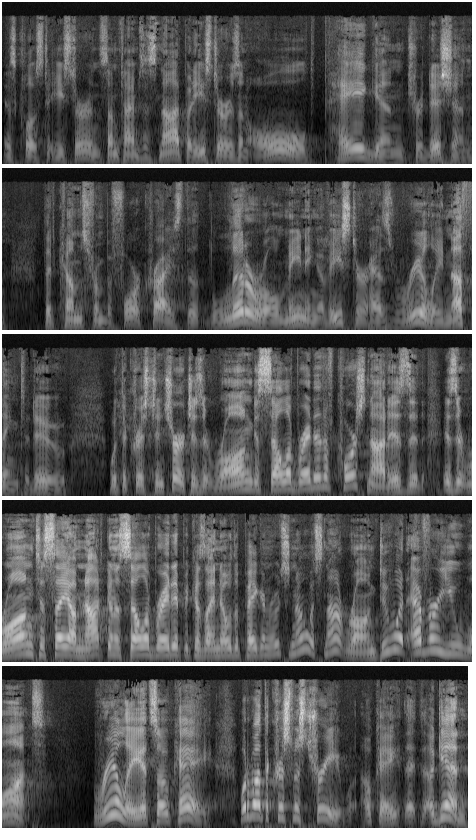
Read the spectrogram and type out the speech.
is close to Easter and sometimes it's not, but Easter is an old pagan tradition that comes from before Christ. The literal meaning of Easter has really nothing to do with the Christian church. Is it wrong to celebrate it? Of course not. Is it, is it wrong to say, I'm not going to celebrate it because I know the pagan roots? No, it's not wrong. Do whatever you want. Really, it's okay. What about the Christmas tree? Okay, again,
